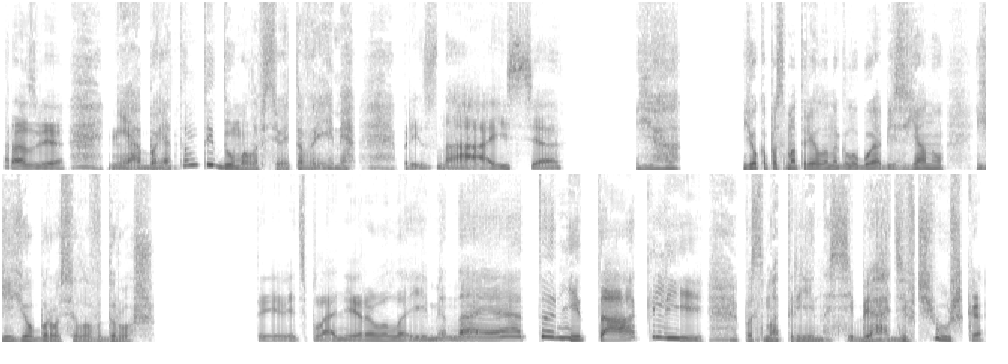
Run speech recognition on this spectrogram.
«Разве не об этом ты думала все это время? Признайся». «Я...» Йока посмотрела на голубую обезьяну, ее бросило в дрожь. Ты ведь планировала именно это, не так ли? Посмотри на себя, девчушка.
